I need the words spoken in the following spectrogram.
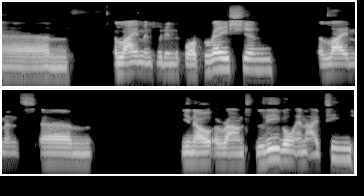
um, alignment within the corporation, alignment, um, you know, around legal and IT,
